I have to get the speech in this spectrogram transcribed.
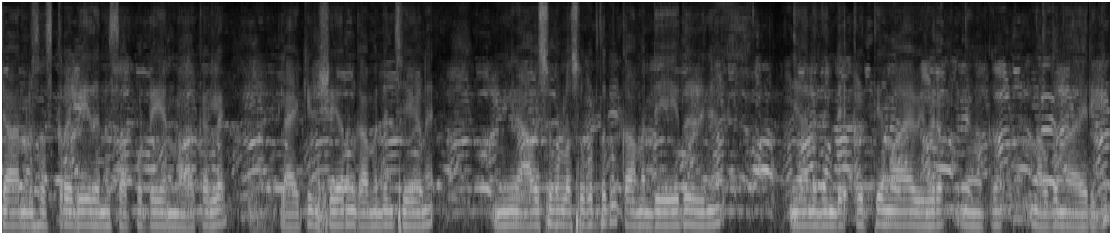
ചാനൽ സബ്സ്ക്രൈബ് ചെയ്ത് തന്നെ സപ്പോർട്ട് ചെയ്യാൻ മറക്കല്ലേ ലൈക്കും ഷെയറും കമന്റും ചെയ്യണേ മീൻ ആവശ്യമുള്ള സുഹൃത്തുക്കൾ കമന്റ് ചെയ്ത് കഴിഞ്ഞാൽ ഞാനിതിന്റെ കൃത്യമായ വിവരം നിങ്ങൾക്ക് നൽകുന്നതായിരിക്കും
